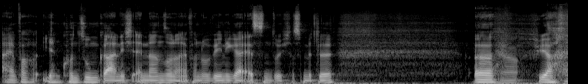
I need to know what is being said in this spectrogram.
einfach ihren Konsum gar nicht ändern, sondern einfach nur weniger essen durch das Mittel. Äh, ja. ja.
